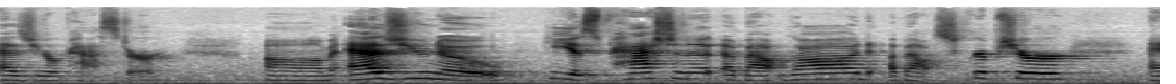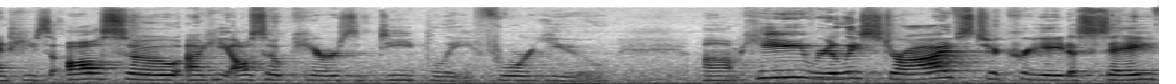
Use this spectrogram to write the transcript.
as your pastor. Um, as you know, he is passionate about God, about Scripture, and he's also uh, he also cares deeply for you. Um, he really strives to create a safe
